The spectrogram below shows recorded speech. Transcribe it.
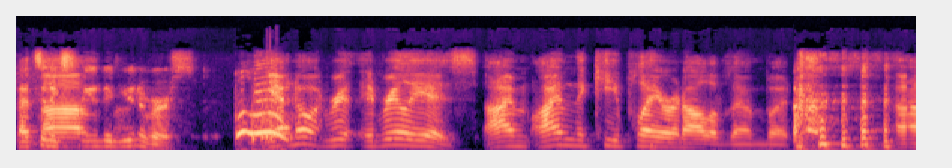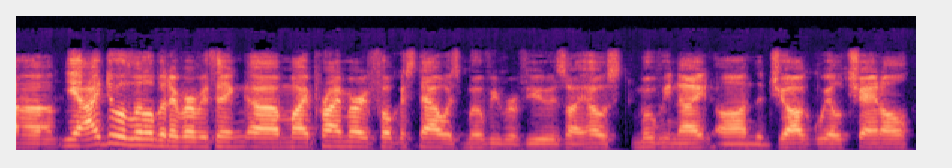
That's an Um, expanded universe. Yeah, no, it, re- it really is. I'm I'm the key player in all of them, but uh, yeah, I do a little bit of everything. Uh, my primary focus now is movie reviews. I host Movie Night on the Jogwheel channel,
